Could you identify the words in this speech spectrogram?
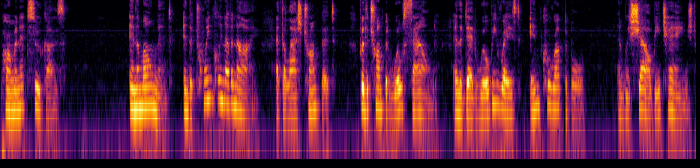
Permanent sukkahs. In a moment, in the twinkling of an eye, at the last trumpet, for the trumpet will sound, and the dead will be raised incorruptible, and we shall be changed.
